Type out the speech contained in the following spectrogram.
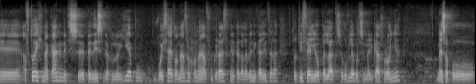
ε, αυτό έχει να κάνει με τις επενδύσει στην τεχνολογία που βοηθάει τον άνθρωπο να αφουγκράζεται και να καταλαβαίνει καλύτερα το τι θέλει ο πελάτης. Εγώ βλέπω ότι σε μερικά χρόνια μέσα από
